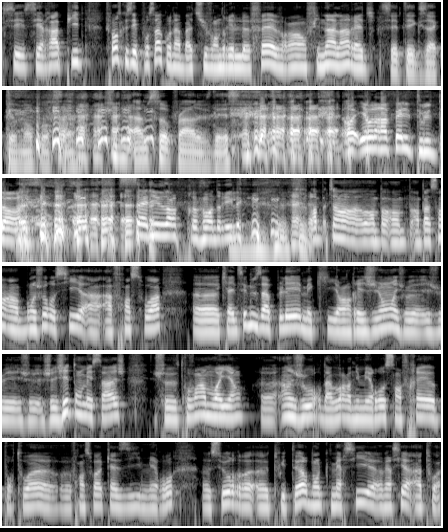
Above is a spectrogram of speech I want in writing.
c'est c'est rapide. Je pense que c'est pour ça qu'on a battu Vandril Lefebvre hein, en finale, hein, Reg? C'est exactement pour ça. I'm so proud of this. Oh, et on le rappelle tout le temps. Salut Vandril. en, tiens, en, en- en passant un bonjour aussi à, à François euh, qui a essayé de nous appeler mais qui est en région. Et je, vais- je, vais- je- je- j'ai ton message. Je trouverai un moyen euh, un jour d'avoir un numéro sans frais pour toi, euh, François Casimiro, euh, sur euh, Twitter. Donc merci, merci à, à toi.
